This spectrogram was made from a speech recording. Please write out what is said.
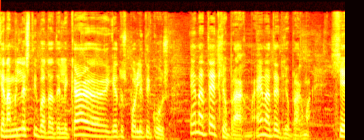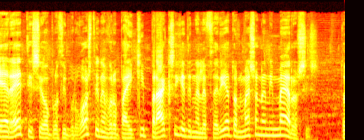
και να μην λες τίποτα τελικά για τους πολιτικούς. Ένα τέτοιο πράγμα, ένα τέτοιο πράγμα. Χαιρέτησε ο Πρωθυπουργός την Ευρωπαϊκή Πράξη για την Ελευθερία των Μέσων Ενημέρωσης, το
